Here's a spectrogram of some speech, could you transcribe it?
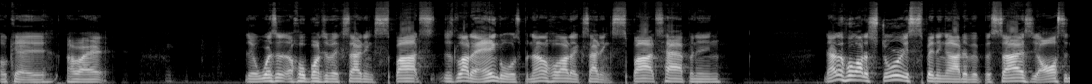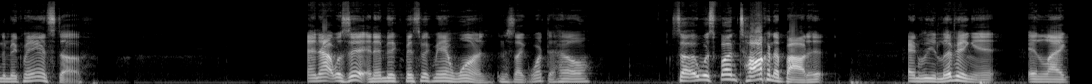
okay, all right. There wasn't a whole bunch of exciting spots. There's a lot of angles, but not a whole lot of exciting spots happening. Not a whole lot of stories spinning out of it besides the Austin and McMahon stuff. And that was it. And then Vince McMahon won. And it's like, what the hell? So it was fun talking about it and reliving it and like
